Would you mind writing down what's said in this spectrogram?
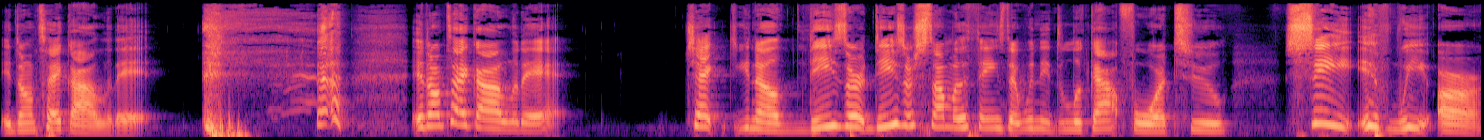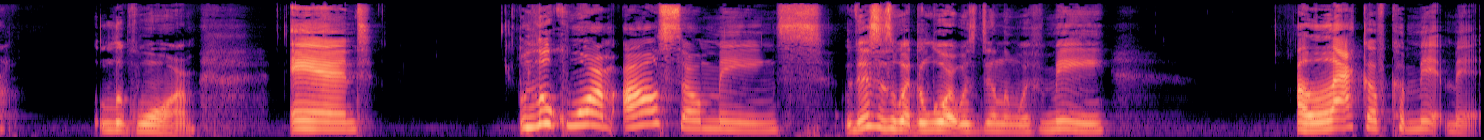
it don't take all of that. it don't take all of that. Check, you know, these are these are some of the things that we need to look out for to see if we are lukewarm. And lukewarm also means this is what the Lord was dealing with me a lack of commitment,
